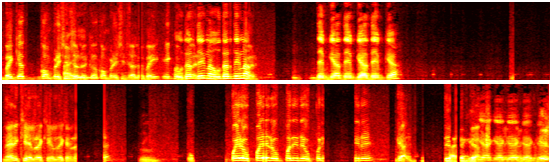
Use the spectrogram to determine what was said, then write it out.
भाई क्या कंपटीशन। चल रहा है? क्या कंपटीशन चल रहा है? भाई एक उधर देखना एक उधर देखना नंबर। देव गया देव गया देव गया। नहीं नहीं खेल रहे खेल रहे खेल रहे। हम्म, ऊपर ही ऊपर ही ऊपर ही रहे ऊपर ही रहे। गया गया, गया गया गया गया गया हैं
